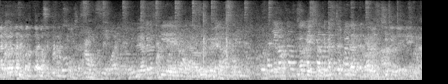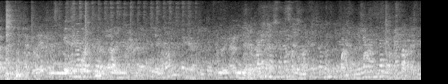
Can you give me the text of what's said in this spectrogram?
Ahora dale cuando vas a hacer Thank you.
